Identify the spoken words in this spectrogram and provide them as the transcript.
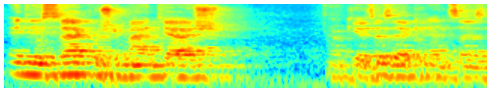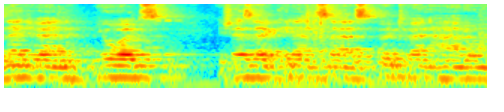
Egyrészt Rákosi Mátyás, aki az 1948 és 1953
